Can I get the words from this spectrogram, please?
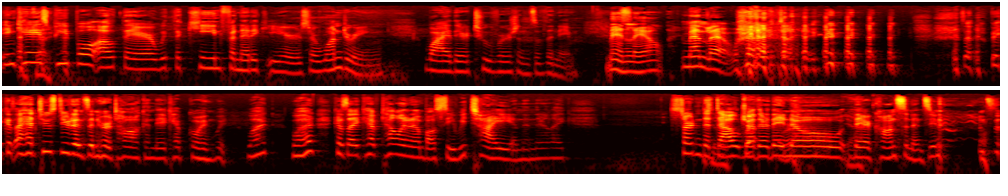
in case people out there with the keen phonetic ears are wondering why there are two versions of the name. Man Lao. Manlao. so, because I had two students in her talk and they kept going, wait, what, what? Because I kept telling them about seaweed chai, and then they're like starting to it doubt whether they or- know Yeah. their consonants, you know. so,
